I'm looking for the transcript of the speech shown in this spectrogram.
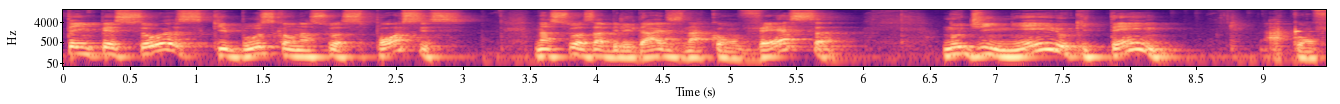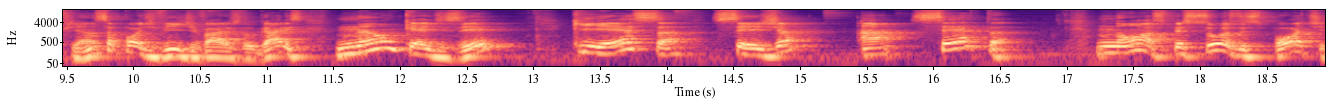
Tem pessoas que buscam nas suas posses, nas suas habilidades na conversa, no dinheiro que tem, a confiança pode vir de vários lugares, não quer dizer que essa seja a certa. Nós, pessoas do esporte,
